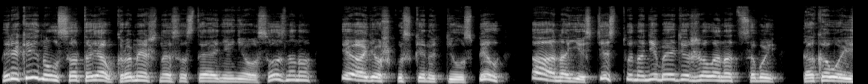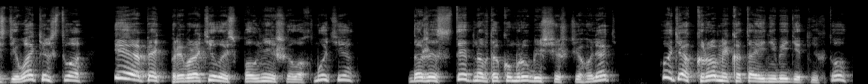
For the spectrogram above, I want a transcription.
Перекинулся-то я в кромешное состояние неосознанно, и одежку скинуть не успел, а она, естественно, не выдержала над собой таковое издевательство и опять превратилась в полнейшее лохмотье. Даже стыдно в таком рубище щеголять, хотя кроме кота и не видит никто.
